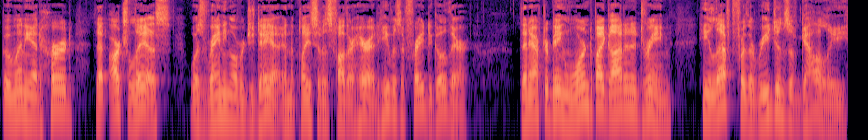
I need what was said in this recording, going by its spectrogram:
But when he had heard that Archelaus was reigning over Judea in the place of his father Herod, he was afraid to go there. Then, after being warned by God in a dream, he left for the regions of Galilee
